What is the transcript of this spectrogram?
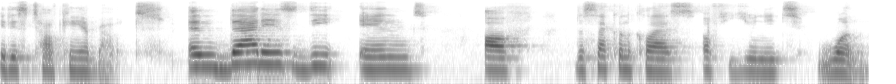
it is talking about. And that is the end of the second class of Unit 1.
